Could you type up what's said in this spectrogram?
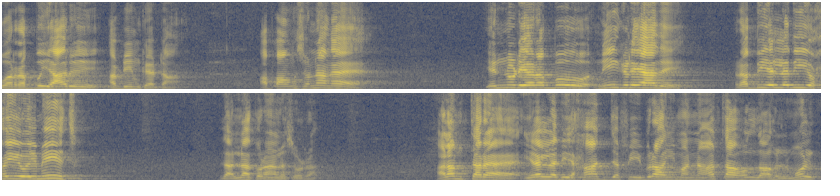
ஓ ரப்பு யார் அப்படின்னு கேட்டான். அப்போ அவங்க சொன்னாங்க என்னுடைய ரப்பு நீ கிடையாது. ரப்பி எல்லதி யொஹை ஒய்மீத் இது அல்லாஹ் குரானில் சொல்கிறான் அலம் தர இலல்லதி ஹாத் ஜஃபி இப்ராஹிம் அண்ணா ஆத்தாஹுல்லாஹுல் முல்க்.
